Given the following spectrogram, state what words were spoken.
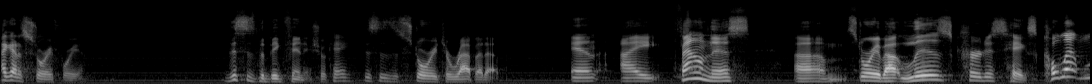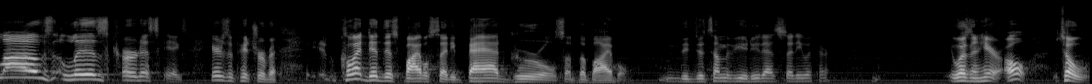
I got a story for you. This is the big finish, okay? This is the story to wrap it up. And I found this um, story about Liz Curtis Higgs. Colette loves Liz Curtis Higgs. Here's a picture of it. Colette did this Bible study, Bad Girls of the Bible. Did some of you do that study with her? It wasn't here. Oh, so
